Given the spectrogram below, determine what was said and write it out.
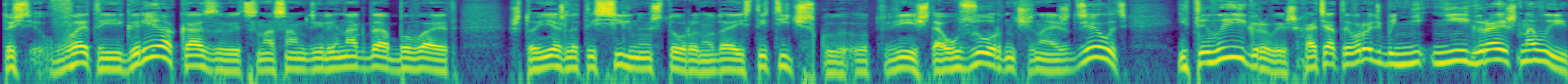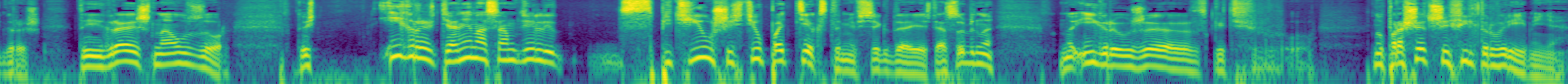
То есть в этой игре, оказывается, на самом деле иногда бывает, что если ты сильную сторону, да, эстетическую вот вещь, да, узор начинаешь делать, и ты выигрываешь, хотя ты вроде бы не, не играешь на выигрыш, ты играешь на узор. То есть игры, они на самом деле с пятью-шестью подтекстами всегда есть. Особенно, но игры уже, так сказать, ну, прошедший фильтр времени.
